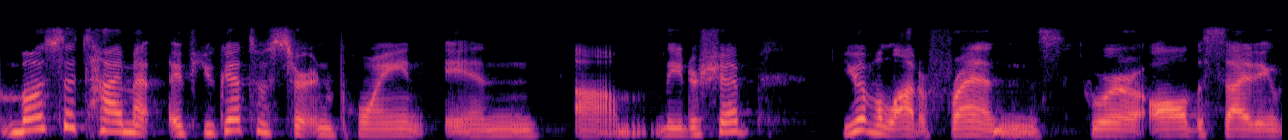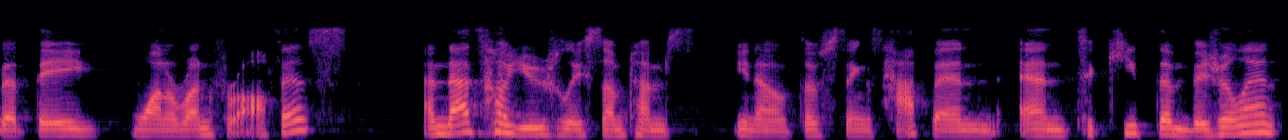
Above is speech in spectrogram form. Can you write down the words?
most of the time, if you get to a certain point in um, leadership, you have a lot of friends who are all deciding that they want to run for office and that's how usually sometimes you know those things happen and to keep them vigilant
